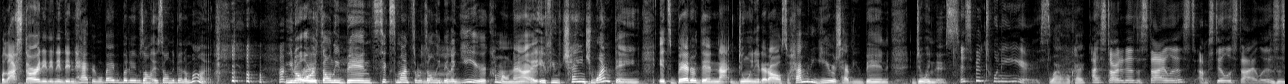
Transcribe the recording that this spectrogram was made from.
well, I started and it didn't happen. Well, baby, but it was on, it's only been a month. you know, or it's only been six months or it's mm-hmm. only been a mm-hmm. year. Come on now. If you change one thing, it's better than not doing it at all. So, how many years have you been doing this? It's been 20 years. Wow, okay. I started as a stylist. I'm still a stylist. Mm-hmm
